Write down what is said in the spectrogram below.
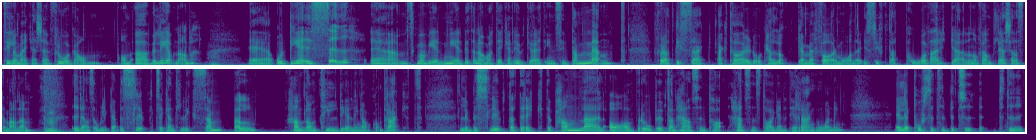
till och med kanske en fråga om om överlevnad. Eh, och det i sig eh, ska man vara medveten om att det kan utgöra ett incitament för att vissa aktörer då kan locka med förmåner i syfte att påverka den offentliga tjänstemannen mm. i dens olika beslut. Så det kan till exempel handla om tilldelning av kontrakt eller beslut att direktupphandla eller avrop utan hänsyn ta, hänsynstagande till rangordning. Eller positiv bety, betyg,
